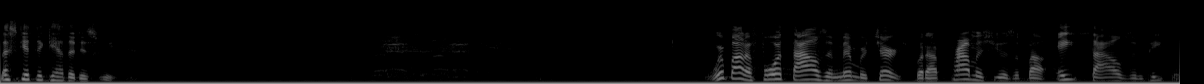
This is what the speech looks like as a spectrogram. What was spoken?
Let's get together this week. We're about a 4,000 member church, but I promise you it's about 8,000 people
